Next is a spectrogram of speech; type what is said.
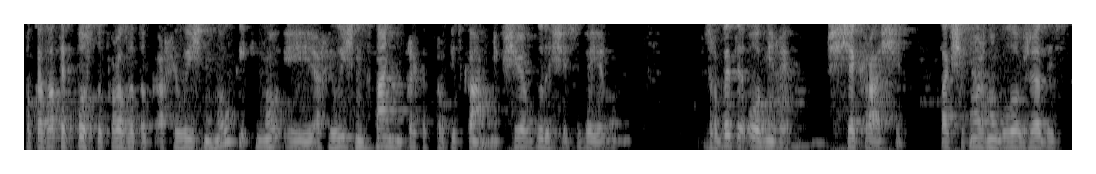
показати поступ розвиток археологічної науки і, археологічних знань, наприклад, про підкамінь, якщо буде щось виявлено. Зробити обміри ще краще, так, щоб можна було вже десь,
